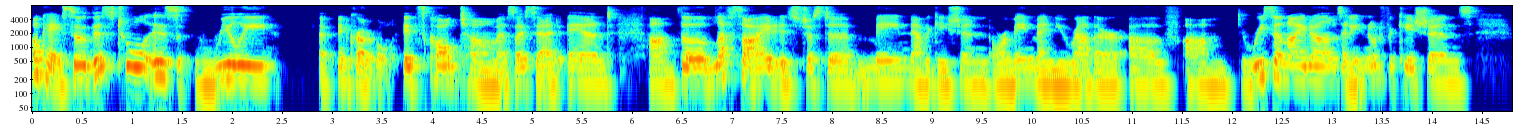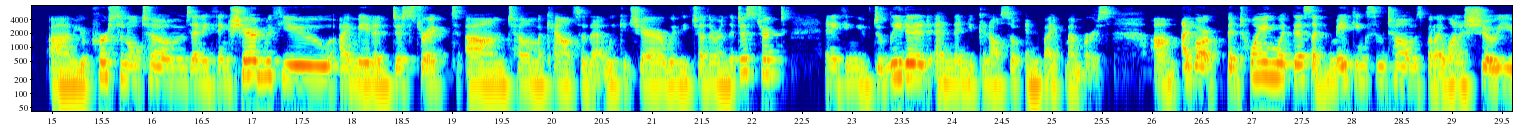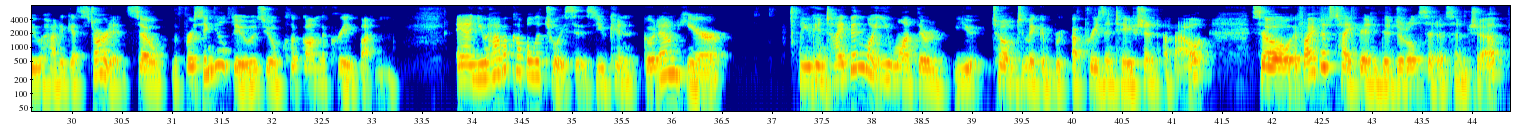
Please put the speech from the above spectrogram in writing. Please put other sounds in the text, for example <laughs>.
Okay, so this tool is really uh, incredible. It's called Tome, as I said, and um, the left side is just a main navigation or a main menu rather of um, recent items, any notifications, um, your personal tomes, anything shared with you. I made a district um, tome account so that we could share with each other in the district, anything you've deleted, and then you can also invite members. Um, I've been toying with this, I've been making some tomes, but I want to show you how to get started. So the first thing you'll do is you'll click on the create button and you have a couple of choices. You can go down here, you can type in what you want their you, tome to make a, a presentation about. So if I just type in digital citizenship,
